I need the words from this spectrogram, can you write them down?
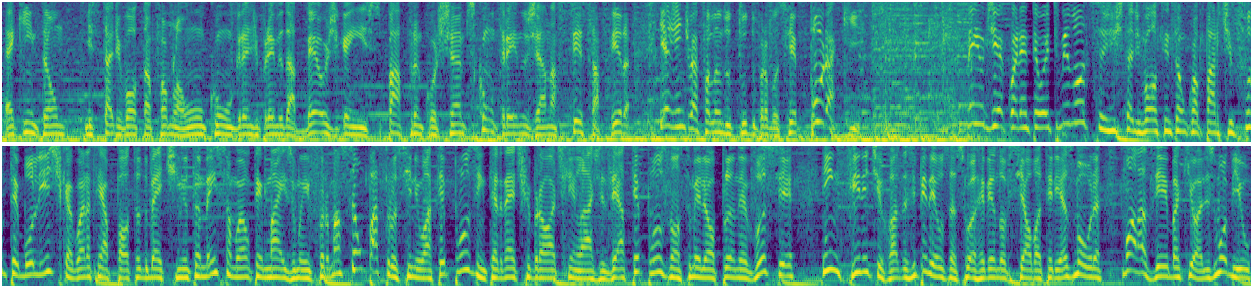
é que então está de volta a Fórmula 1 com o Grande Prêmio da Bélgica em Spa-Francorchamps com treinos já na sexta-feira e a gente vai falando tudo para você por aqui. Meio-dia, 48 minutos. A gente está de volta então com a parte futebolística. Agora tem a pauta do Betinho também. Samuel tem mais uma informação. Patrocínio AT Plus, internet fibra ótica em Lages é AT Plus. Nosso melhor plano é você. Infinity Rodas e Pneus, a sua revenda oficial Baterias Moura. Mola Zeba, que olhos mobil.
